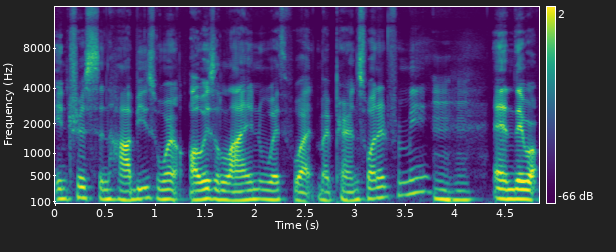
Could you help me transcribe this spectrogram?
interests and hobbies weren't always aligned with what my parents wanted from me Mm-hmm. and they were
